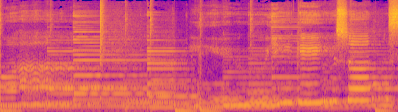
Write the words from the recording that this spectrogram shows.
話，聊以寄相思。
